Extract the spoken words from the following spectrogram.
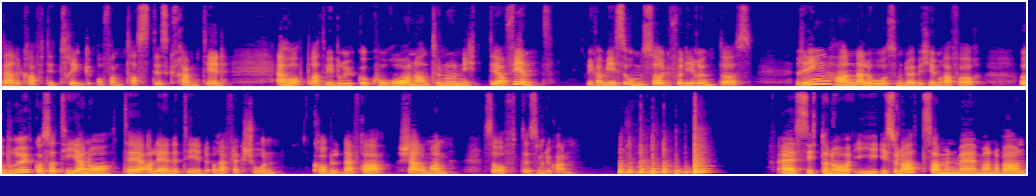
bærekraftig, trygg og fantastisk fremtid. Jeg håper at vi bruker koronaen til noe nyttig og fint. Vi kan vise omsorg for de rundt oss. Ring han eller hun som du er bekymra for. Og bruk også tida nå til alenetid og refleksjon. Kobl deg fra skjermene så ofte som du kan. Jeg sitter nå i isolat sammen med mann og barn,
